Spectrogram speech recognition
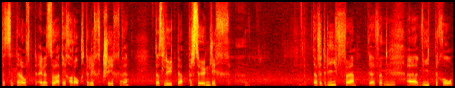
Das sind dann oft eben so die charakterlichen Geschichten, ja. dass Leute auch persönlich äh, dürfen reifen dürfen mhm. äh, weiterkommen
